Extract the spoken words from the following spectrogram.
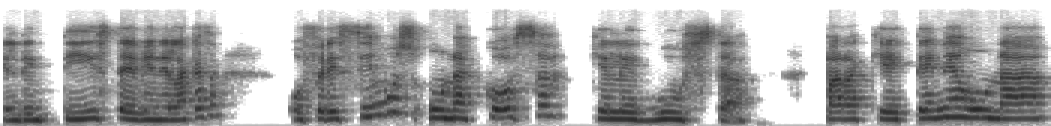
el dentista viene a la casa, ofrecemos una cosa que le gusta para que tenga una,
